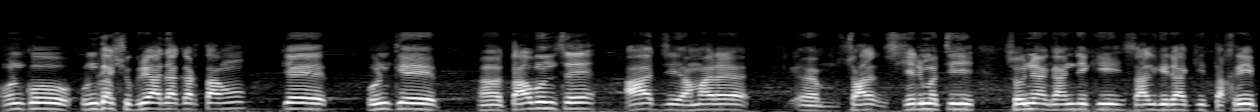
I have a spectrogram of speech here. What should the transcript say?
उनको, उनका शुक्रिया अदा करता हूँ कि उनके ताउन से आज हमारे श्रीमती सोनिया गांधी की सालगिरह की तकरीब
